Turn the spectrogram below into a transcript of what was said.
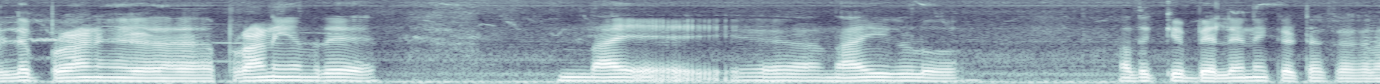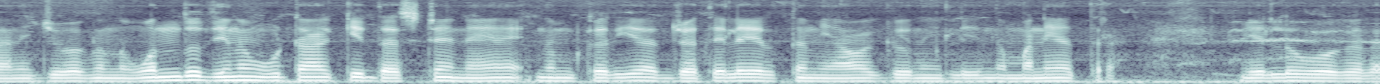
ಒಳ್ಳೆ ಪ್ರಾಣಿ ಪ್ರಾಣಿ ಅಂದರೆ ನಾಯಿ, ನಾಯಿಗಳು ಅದಕ್ಕೆ ಬೆಲೆನೇ ಕಟ್ಟೋಕ್ಕಾಗಲ್ಲ. ನಿಜವಾಗ್ಲೂ ಒಂದು ದಿನ ಊಟ ಹಾಕಿದ್ದಷ್ಟೇ ನಮ್ಮ ಕರಿಯ ಜೊತೆಲೇ ಇರ್ತಾನೆ ಯಾವಾಗಲೂ ಇಲ್ಲಿ ನಮ್ಮ ಮನೆ ಹತ್ರ. ಎಲ್ಲೂ ಹೋಗಲ್ಲ.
